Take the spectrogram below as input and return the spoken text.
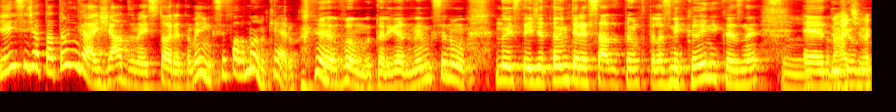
e aí você já tá tão engajado na história também que você fala, mano, quero, vamos, tá ligado? Mesmo que você não, não esteja tão interessado tanto pelas mecânicas, né, Sim, é, do jogo narrativa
